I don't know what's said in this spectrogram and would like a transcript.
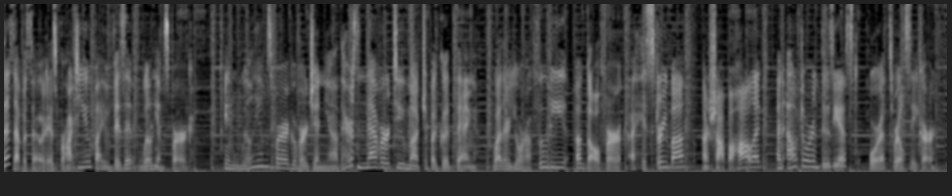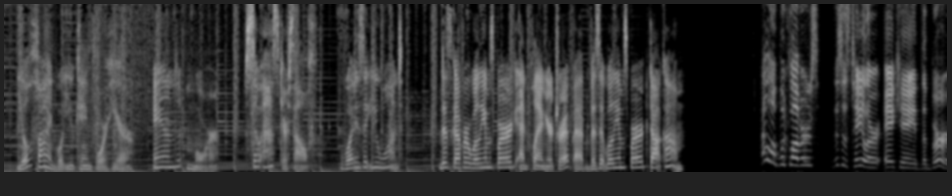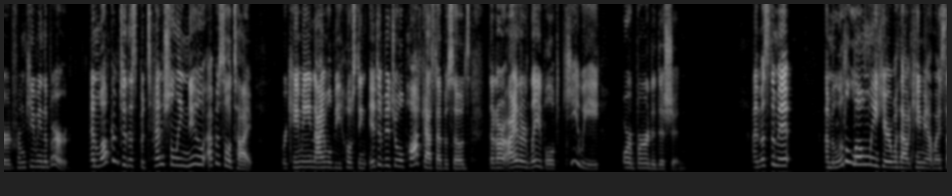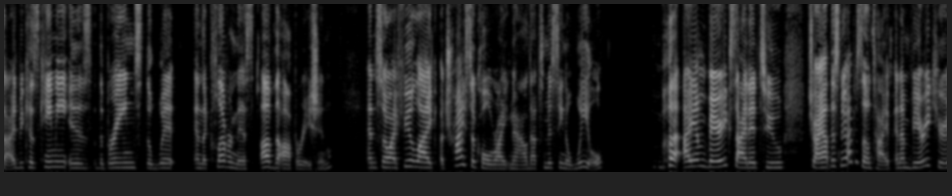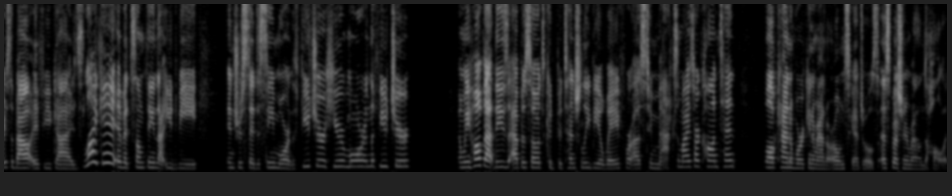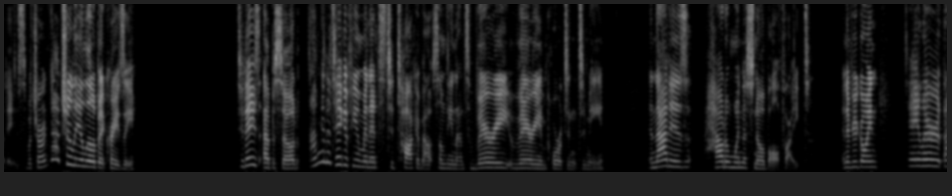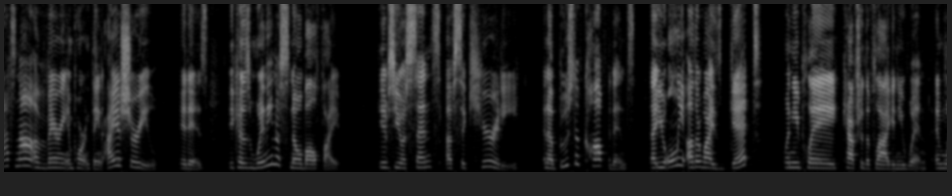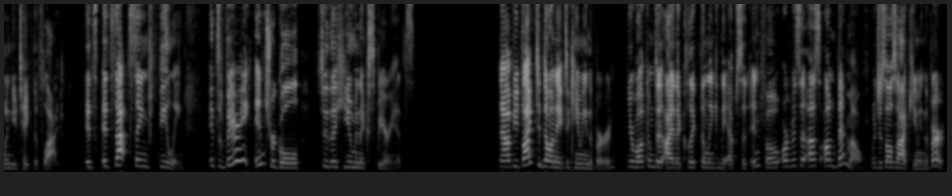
This episode is brought to you by Visit Williamsburg. In Williamsburg, Virginia, there's never too much of a good thing. Whether you're a foodie, a golfer, a history buff, a shopaholic, an outdoor enthusiast, or a thrill seeker, you'll find what you came for here and more. So ask yourself, what is it you want? Discover Williamsburg and plan your trip at visitwilliamsburg.com. Hello, book lovers. This is Taylor, aka The Bird from and the Bird, and welcome to this potentially new episode type where Kami and I will be hosting individual podcast episodes that are either labeled Kiwi or Bird Edition. I must admit, I'm a little lonely here without Kami at my side because Kami is the brains, the wit, and the cleverness of the operation. And so I feel like a tricycle right now that's missing a wheel. But I am very excited to try out this new episode type. And I'm very curious about if you guys like it, if it's something that you'd be interested to see more in the future, hear more in the future. And we hope that these episodes could potentially be a way for us to maximize our content while kind of working around our own schedules, especially around the holidays, which are naturally a little bit crazy. Today's episode, I'm going to take a few minutes to talk about something that's very, very important to me, and that is how to win a snowball fight. And if you're going, Taylor, that's not a very important thing, I assure you it is, because winning a snowball fight gives you a sense of security and a boost of confidence that you only otherwise get when you play capture the flag and you win and when you take the flag. It's it's that same feeling. It's very integral to the human experience. Now, if you'd like to donate to Kiwi the Bird, you're welcome to either click the link in the episode info or visit us on Venmo, which is also at Kiwi the Bird.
